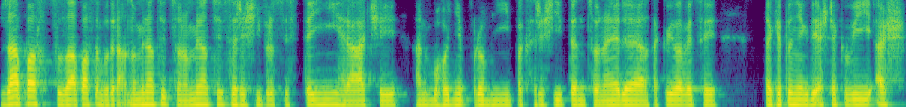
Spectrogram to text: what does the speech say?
zápas, co zápas, nebo teda nominaci, co nominaci, se řeší prostě stejní hráči, anebo hodně podobní, pak se řeší ten, co nejede a takovéhle věci, tak je to někdy až takový, až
